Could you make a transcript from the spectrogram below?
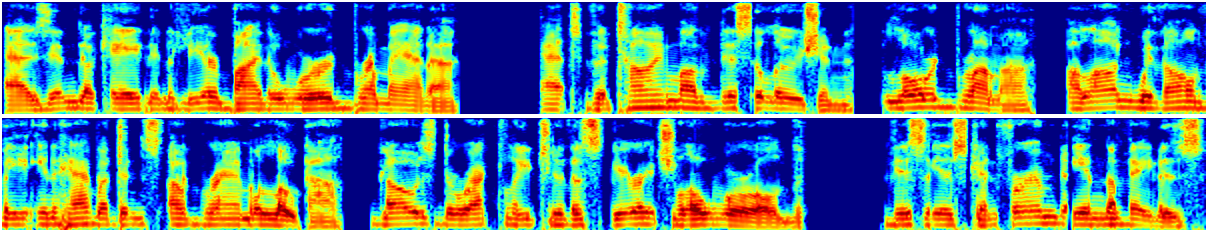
as indicated here by the word Brahmana. At the time of dissolution, Lord Brahma, along with all the inhabitants of Brahmaloka, goes directly to the spiritual world. This is confirmed in the Vedas,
